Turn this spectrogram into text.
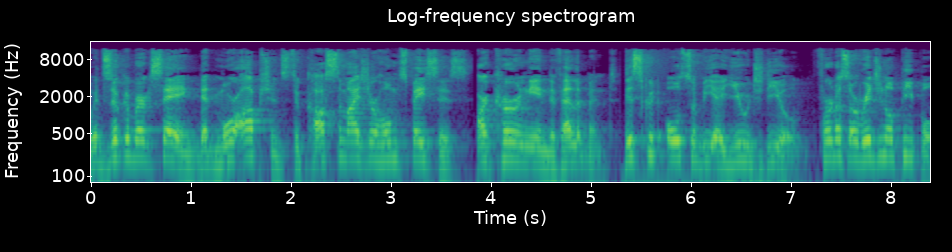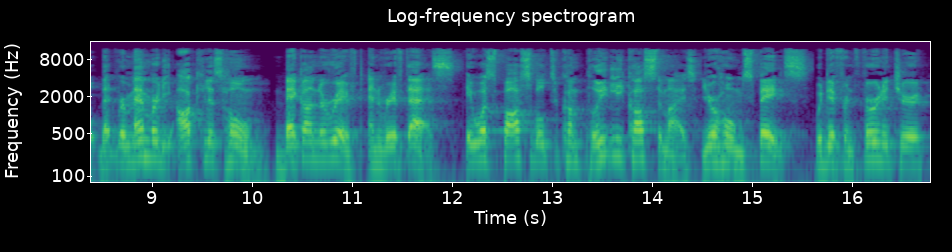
with Zuckerberg saying that more options to customize your home spaces are currently in development. This could also be a huge deal. For those original people that remember the Oculus Home back on the Rift and Rift S, it was possible to completely customize your home space with different furniture,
